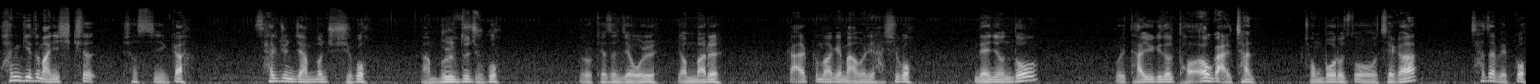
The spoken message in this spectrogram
환기도 많이 시키셨으니까 살균제 한번 주시고 아, 물도 주고 이렇게 해서 이제 올 연말을 깔끔하게 마무리하시고 내년도 우리 다육이들 더욱 알찬 정보로 또 제가 찾아뵙고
